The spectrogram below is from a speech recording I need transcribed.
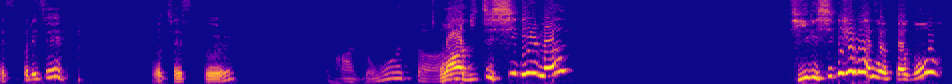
에스플이지? 그렇지 에스플 아 너무했다. 와 미치 11만? 딜이 11만이었다고?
